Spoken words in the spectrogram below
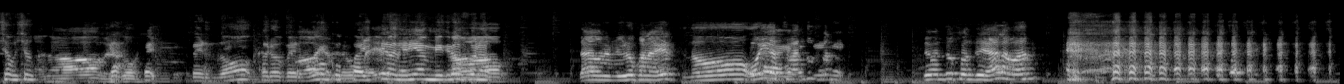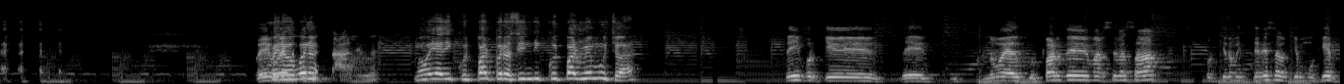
Chau, chau. Ah, No, Ya, perdón. per- perdón, pero perdón, compañero, tenía el micrófono. No, Estaba con el micrófono abierto. No, oiga, se mandó, se mandó su Andrés Alaman. Oye, Pero bueno. güey. Me voy a disculpar, pero sin disculparme mucho, ¿ah? Sí, porque eh, no me voy a disculpar de Marcela Sabat porque no me interesa porque es mujer.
